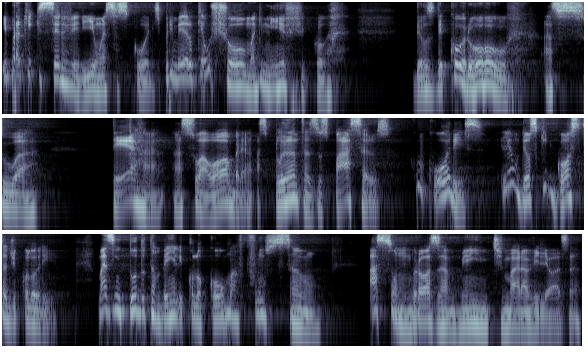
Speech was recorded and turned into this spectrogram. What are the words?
E para que, que serviriam essas cores? Primeiro, que é um show magnífico. Deus decorou a sua terra, a sua obra, as plantas, os pássaros, com cores. Ele é um Deus que gosta de colorir. Mas em tudo também ele colocou uma função assombrosamente maravilhosa.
